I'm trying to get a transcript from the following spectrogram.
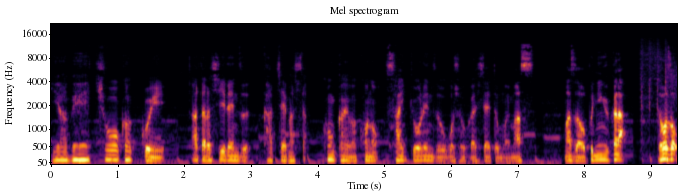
やべえ、超かっこいい。新しいレンズ買っちゃいました。今回はこの最強レンズをご紹介したいと思います。まずはオープニングから、どうぞ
